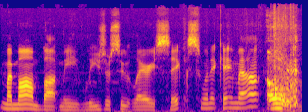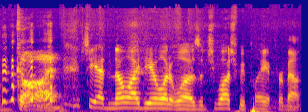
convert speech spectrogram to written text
My mom bought me Leisure Suit Larry 6 when it came out. Oh God. She had no idea what it was, and she watched me play it for about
